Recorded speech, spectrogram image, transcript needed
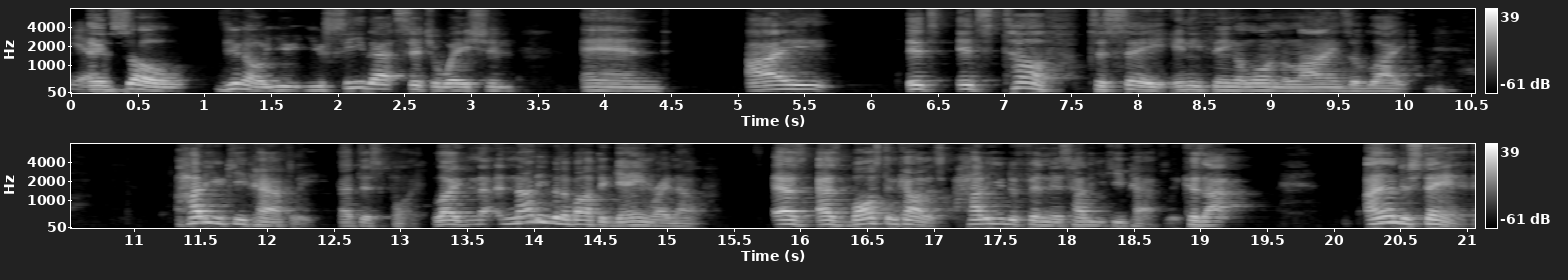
Yeah. And so, you know, you you see that situation and I it's it's tough to say anything along the lines of like how do you keep Hafley at this point? Like not even about the game right now. As as Boston College, how do you defend this? How do you keep Hafley? Cuz I I understand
